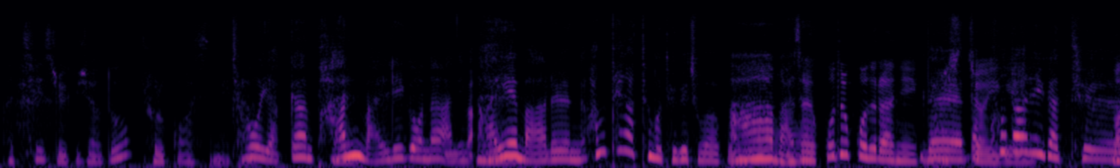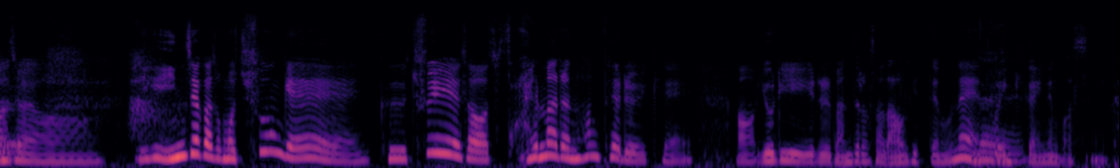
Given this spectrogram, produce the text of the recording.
같이 즐기셔도 좋을 것 같습니다. 저 약간 반 네. 말리거나 아니면 네. 아예 마른 황태 같은 거 되게 좋아하거든요. 아 맞아요, 꼬들꼬들하니 그 네, 맛있죠 딱 이게. 코다리 같은. 맞아요. 이게 인제가 정말 추운 게 그 추위에서 잘 마른 황태를 이렇게 어, 요리를 만들어서 나오기 때문에 더 네. 인기가 있는 것 같습니다.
